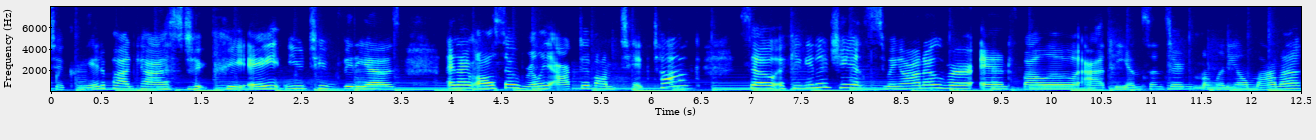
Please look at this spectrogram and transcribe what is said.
to create a podcast, to create YouTube videos, and I'm also really active on TikTok. So if you get a chance, swing on over and follow at the Uncensored Millennial Mama.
